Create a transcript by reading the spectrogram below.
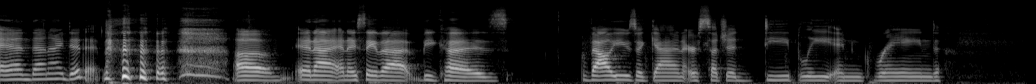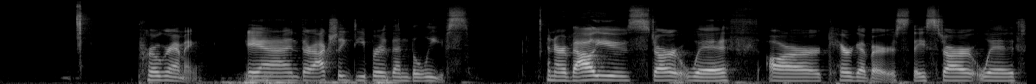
and then I did it. um, and I and I say that because values again are such a deeply ingrained programming and they're actually deeper than beliefs. And our values start with our caregivers. They start with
